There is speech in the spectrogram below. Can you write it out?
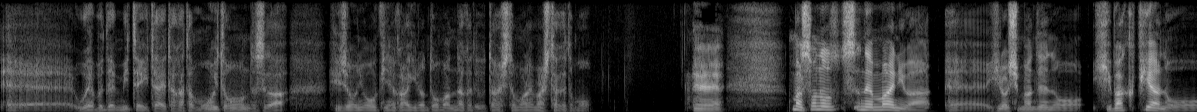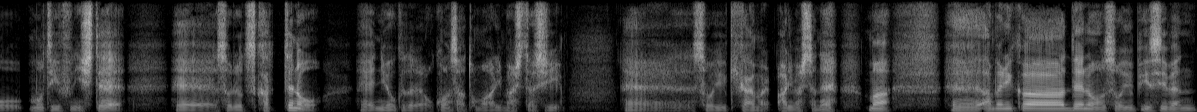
えー、ウェブで見ていただいた方も多いと思うんですが非常に大きな会議のど真ん中で歌わせてもらいましたけども、えー、まあその数年前には、えー、広島での被爆ピアノをモチーフにして、え、それを使っての、え、ニューヨークでのコンサートもありましたし、え、そういう機会もありましたね。まあ、え、アメリカでのそういうピースイベン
